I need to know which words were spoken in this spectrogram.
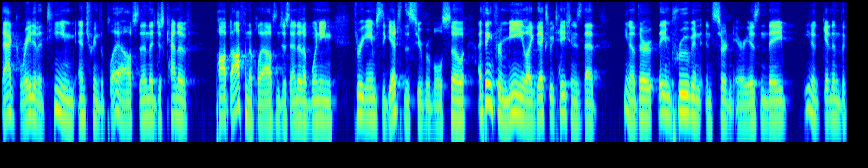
that great of a team entering the playoffs. And then they just kind of popped off in the playoffs and just ended up winning three games to get to the Super Bowl. So I think for me, like the expectation is that, you know, they're they improve in, in certain areas and they, you know, get in the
